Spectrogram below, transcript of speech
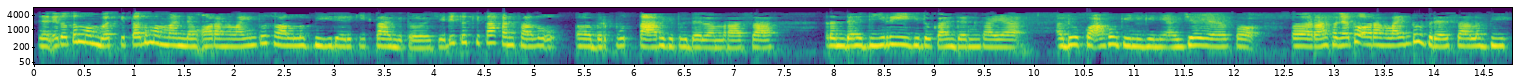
dan itu tuh membuat kita tuh memandang orang lain tuh selalu lebih dari kita gitu loh. Jadi tuh kita akan selalu uh, berputar gitu dalam rasa rendah diri gitu kan dan kayak aduh kok aku gini-gini aja ya kok uh, rasanya tuh orang lain tuh berasa lebih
